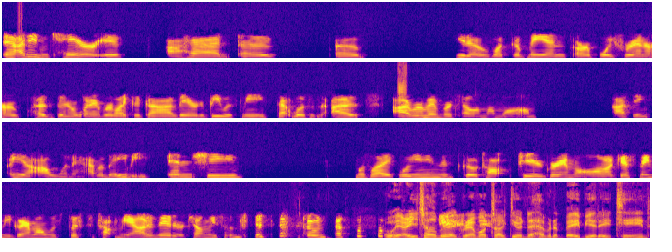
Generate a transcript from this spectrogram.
And I didn't care if I had a, a, you know, like a man or a boyfriend or a husband or whatever, like a guy there to be with me. That wasn't, I, I remember telling my mom, I think, you know, I want to have a baby. And she was like, well, you need to go talk to your grandma. And I guess maybe grandma was supposed to talk me out of it or tell me something. I don't know. Wait, are you telling me that grandma talked you into having a baby at 18?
